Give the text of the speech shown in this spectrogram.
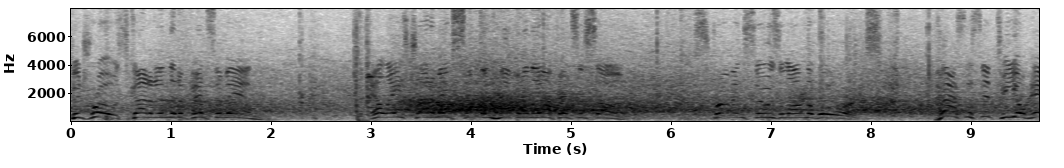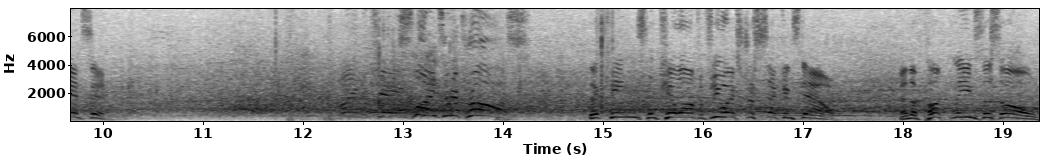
Gaudreau's got it in the defensive end. LA's trying to make something happen in the offensive zone. Scrum ensues along the boards. Passes it to Johansson. Slides it across. The Kings will kill off a few extra seconds now. And the puck leaves the zone.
